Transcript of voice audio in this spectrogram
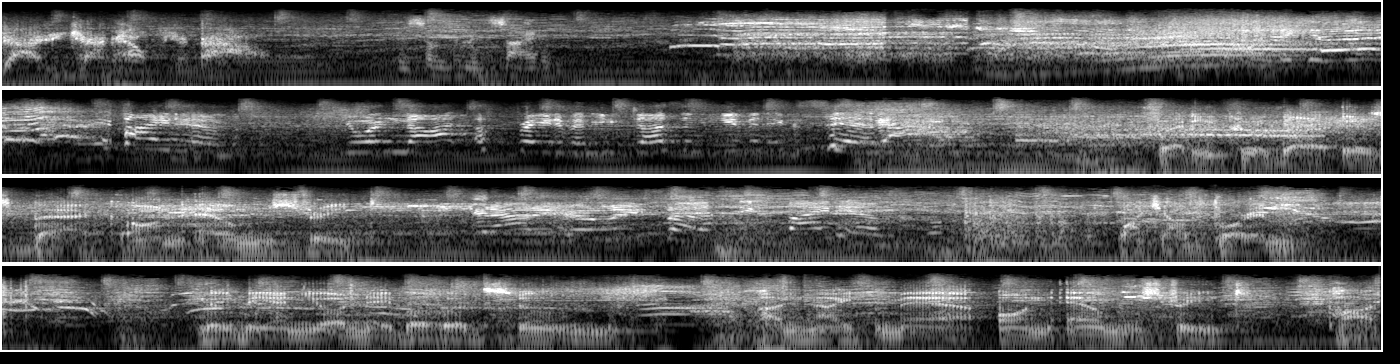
Daddy can't help you now. There's something inside him. Fight afraid of him. He doesn't even exist. Freddy Krueger is back on Elm Street. Get out of here, Lisa! Jesse, fight him! Watch out for him. He'll be in your neighborhood soon. A Nightmare on Elm Street, Part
